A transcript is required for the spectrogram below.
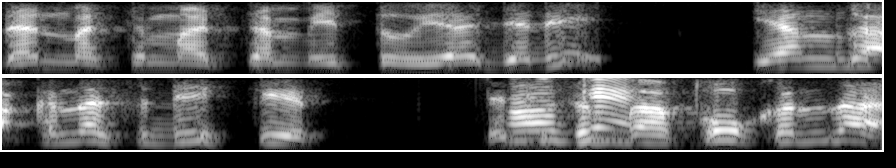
dan macam-macam itu ya. Jadi yang nggak kena sedikit. Jadi okay. sembako kena.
